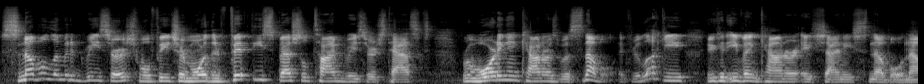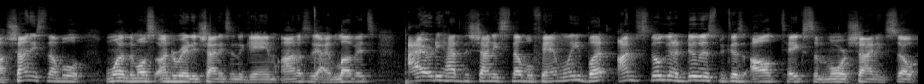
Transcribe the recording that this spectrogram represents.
Snubbull Limited Research will feature more than 50 special timed research tasks rewarding encounters with Snubbull. If you're lucky, you could even encounter a shiny Snubbull. Now, shiny Snubbull, one of the most underrated shinies in the game. Honestly, I love it. I already have the shiny Snubbull family, but I'm still gonna do this because I'll take some more shinies. So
